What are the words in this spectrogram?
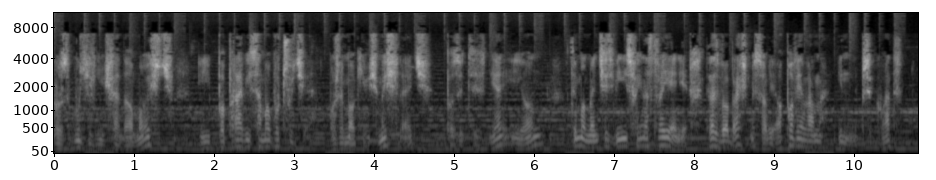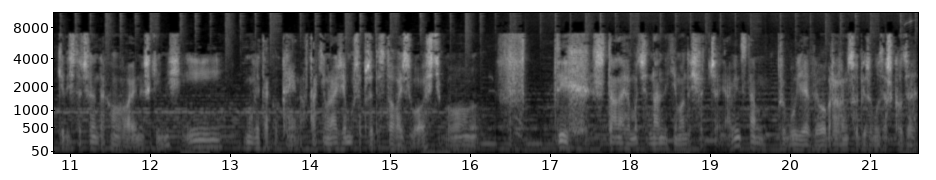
rozbudzi w nim świadomość i poprawi samopoczucie. Możemy o kimś myśleć pozytywnie i on w tym momencie zmieni swoje nastrojenie. Teraz wyobraźmy sobie, opowiem wam inny przykład. Kiedyś toczyłem taką wojnę z kimś i mówię tak, okej, okay, no w takim razie muszę przetestować złość, bo w tych stanach emocjonalnych nie mam doświadczenia, więc tam próbuję, wyobrażam sobie, że mu zaszkodzę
